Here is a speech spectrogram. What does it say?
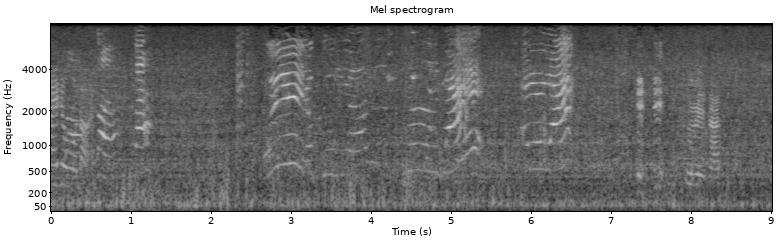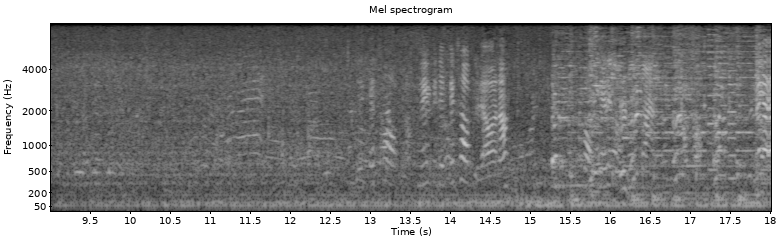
ให้ดูหน่อย อุ้ยลูกยุงยักษ์อะไรนะอะไรนะ คุยไปชัด เด็กก็ชอบนะนี่เด็กก็ ชอบอยู่แล้วนะของแค่นี้ก็สั่นเนี่ย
